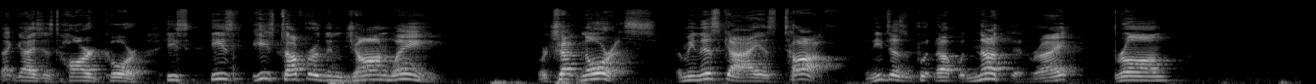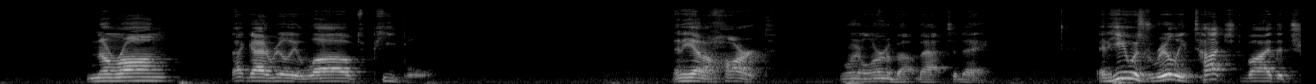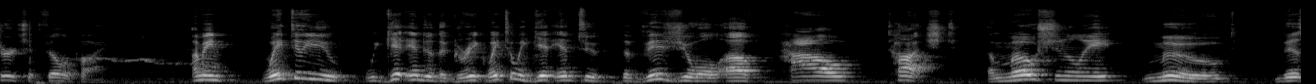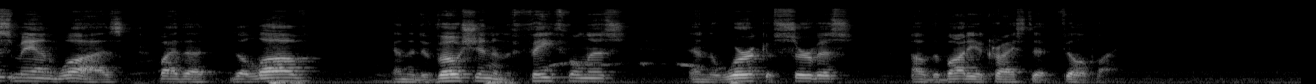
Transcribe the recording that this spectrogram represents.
That guy's just hardcore. He's he's he's tougher than John Wayne or Chuck Norris. I mean, this guy is tough and he doesn't put up with nothing, right? Wrong. No wrong. That guy really loved people. And he had a heart. We're going to learn about that today. And he was really touched by the church at Philippi. I mean, wait till you we get into the Greek. Wait till we get into the visual of how touched, emotionally moved this man was by the, the love and the devotion and the faithfulness and the work of service of the body of Christ at Philippi.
